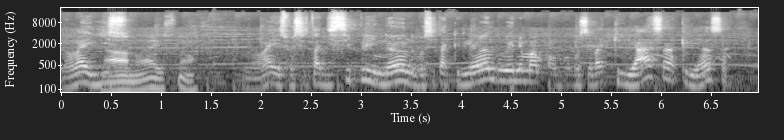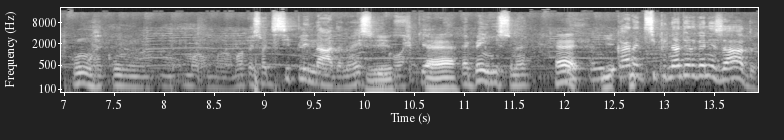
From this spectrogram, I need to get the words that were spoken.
não é isso. Não, não é isso, não. Não é isso. Você está disciplinando, você está criando ele uma. Você vai criar essa criança com, com uma, uma, uma, pessoa disciplinada, não é isso? isso. Eu acho que é, é, é, bem isso, né? É, um, um e, cara disciplinado e organizado.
